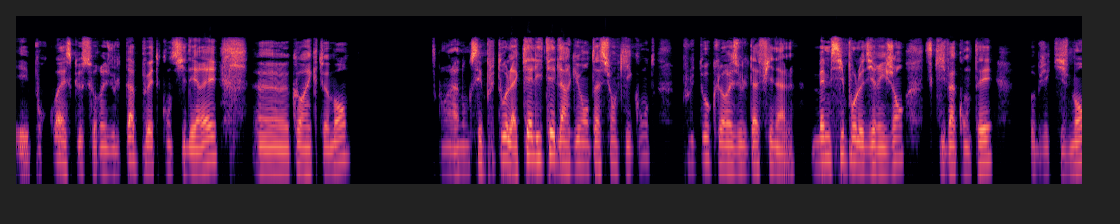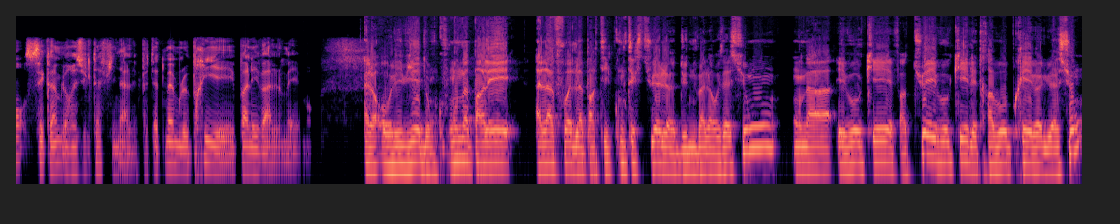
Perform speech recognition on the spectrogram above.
et pourquoi est-ce que ce résultat peut être considéré correctement voilà, donc c'est plutôt la qualité de l'argumentation qui compte plutôt que le résultat final. Même si pour le dirigeant, ce qui va compter, objectivement, c'est quand même le résultat final. Peut-être même le prix et pas les vals, mais bon. Alors Olivier, donc on a parlé à la fois de la partie contextuelle d'une valorisation, on a évoqué, enfin tu as évoqué les travaux pré-évaluation.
